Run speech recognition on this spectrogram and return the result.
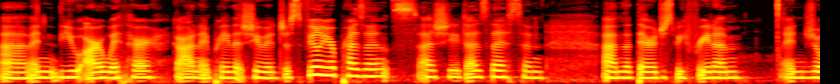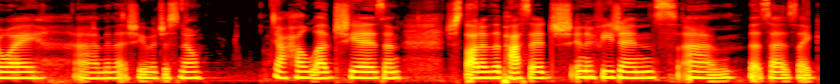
um, and you are with her, God. And I pray that she would just feel your presence as she does this, and um, that there would just be freedom and joy, um, and that she would just know yeah, how loved she is. And just thought of the passage in Ephesians um, that says, like,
